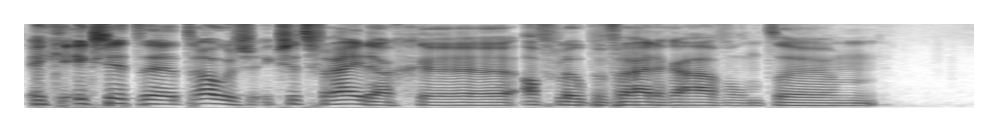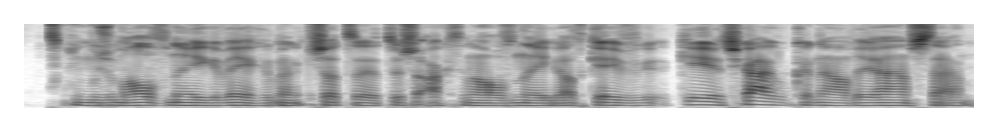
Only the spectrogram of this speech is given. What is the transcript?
Ik, ik zit eh, trouwens, ik zit vrijdag, eh, afgelopen vrijdagavond. ehm, ik moest om half negen weg. maar Ik zat eh, tussen acht en half negen. Had ik even een keer het schakelkanaal weer aanstaan.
